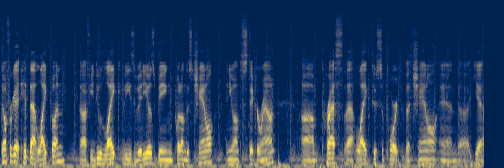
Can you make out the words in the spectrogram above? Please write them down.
Don't forget, hit that like button. Uh, if you do like these videos being put on this channel and you want to stick around, um, press that like to support the channel. And uh, yeah,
